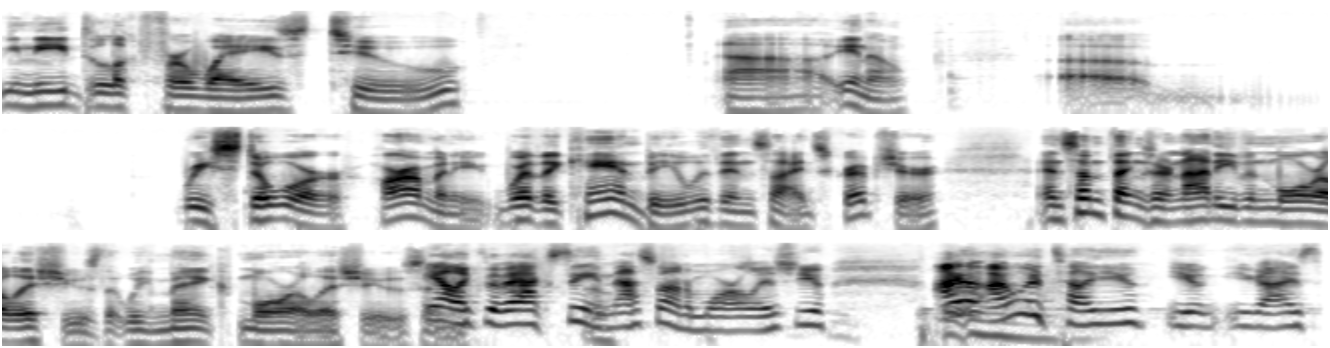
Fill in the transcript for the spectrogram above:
we need to look for ways to uh you know restore harmony where they can be with inside scripture and some things are not even moral issues that we make moral issues Yeah, And- like the vaccine. That's not a moral issue. I I would tell you, you you guys,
